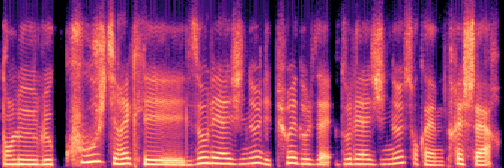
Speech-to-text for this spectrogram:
dans le, le coût, je dirais que les, les oléagineux, les purées d'olé- d'oléagineux sont quand même très.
